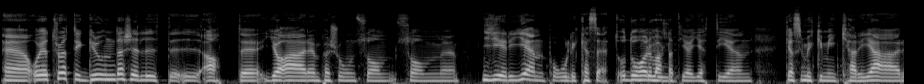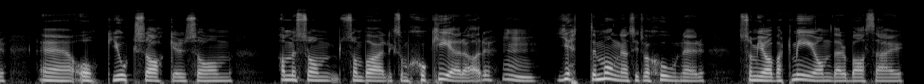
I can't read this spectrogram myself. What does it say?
Eh, och jag tror att det grundar sig lite i att eh, jag är en person som, som eh, ger igen på olika sätt. Och då har det varit Mm. att jag har gett igen ganska mycket i min karriär eh, och gjort saker som, ja, men som, som bara liksom chockerar Mm. jättemånga situationer som jag har varit med om där det bara så här,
